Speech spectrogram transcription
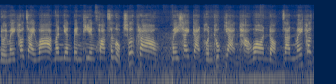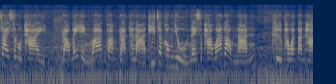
โดยไม่เข้าใจว่ามันยังเป็นเพียงความสงบชั่วคราว ไม่ใช่การพ้นทุกอย่างถาวรดอกจันไม่เข้าใจสมุทัยเราไม่เห็นว่าความปรารถนาที่จะคงอยู่ในสภาวะเหล่านั้น คือภวตัณหา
